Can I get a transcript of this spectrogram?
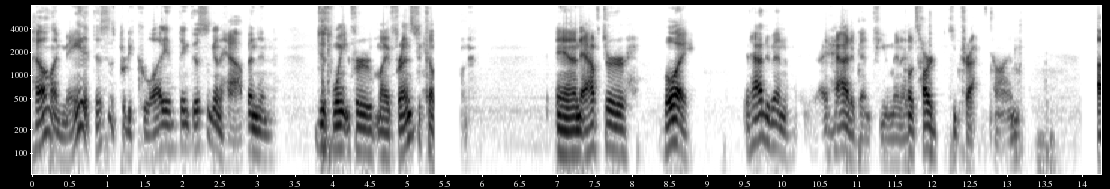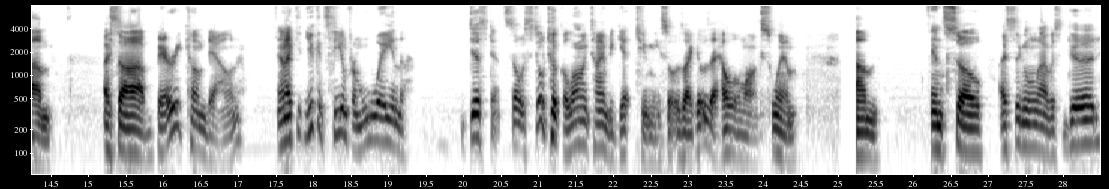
hell, I made it. This is pretty cool. I didn't think this was going to happen. And just waiting for my friends to come on. And after, boy, it had to have been, it had to have been a few minutes. It's hard to keep track of time. Um, I saw Barry come down, and I could, you could see him from way in the distance. So it still took a long time to get to me. So it was like it was a hell of a long swim. Um, and so I signaled I was good,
